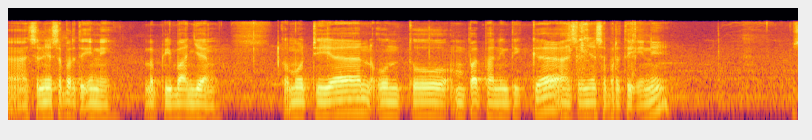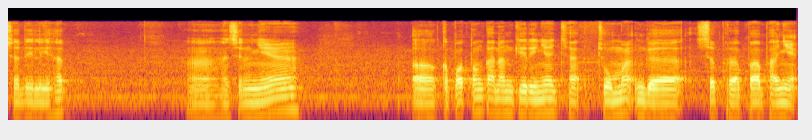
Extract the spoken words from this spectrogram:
Nah hasilnya seperti ini. Lebih panjang kemudian untuk 4 banding 3 hasilnya seperti ini. Bisa dilihat nah, hasilnya eh, kepotong kanan kirinya cuma enggak seberapa banyak.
